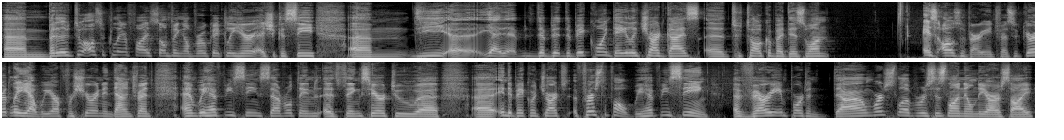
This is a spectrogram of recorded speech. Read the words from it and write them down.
Um, but to also clarify something up real quickly here as you can see um, the uh, yeah the, the Bitcoin daily chart guys uh, to talk about this one is also very interesting. Currently, yeah, we are for sure in a downtrend, and we have been seeing several things, uh, things here to uh, uh, in the Bitcoin chart. First of all, we have been seeing a very important downward slope resistance line on the RSI.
